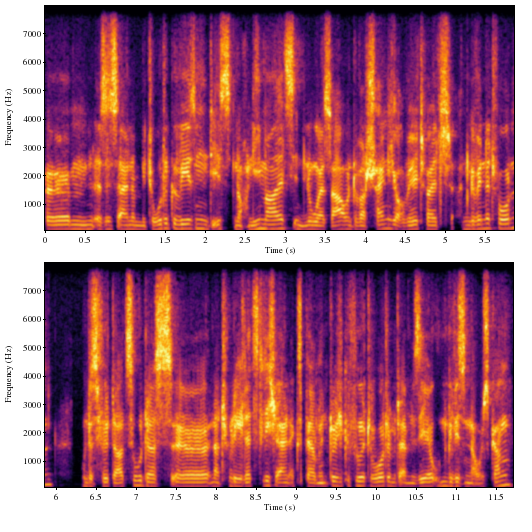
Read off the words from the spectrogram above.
Ähm, es ist eine Methode gewesen, die ist noch niemals in den USA und wahrscheinlich auch weltweit angewendet worden. Und das führt dazu, dass äh, natürlich letztlich ein Experiment durchgeführt wurde mit einem sehr ungewissen Ausgang.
